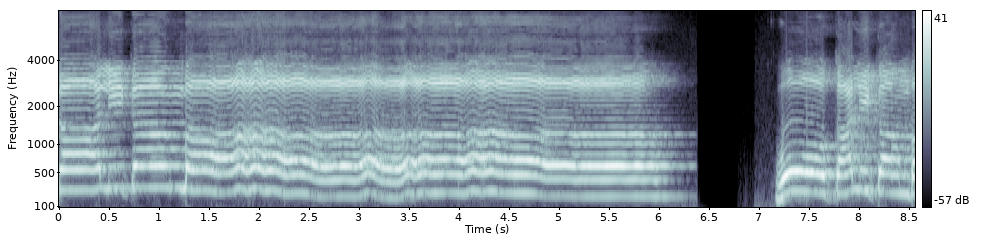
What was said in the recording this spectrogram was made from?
కాళికాంబ. ఓ కాళికాంబ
